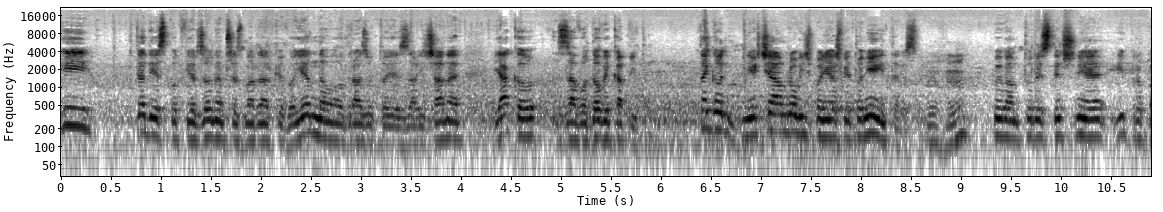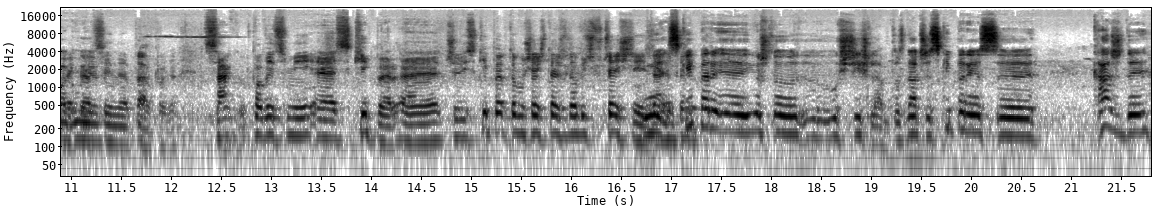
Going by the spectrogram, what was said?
i wtedy jest potwierdzone przez marynarkę wojenną. Od razu to jest zaliczane jako zawodowy kapitan. Tego nie chciałam robić, ponieważ mnie to nie interesuje. Pływam turystycznie i propaguję. rekreacyjny. Tak. Sak, powiedz mi, e, skipper, e, czyli skipper to musiałeś też robić wcześniej. zanim Nie, ten- skipper y, już to y, uściślam. To znaczy skipper jest y, każdy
